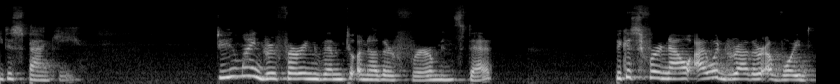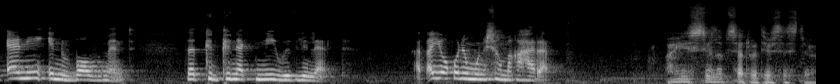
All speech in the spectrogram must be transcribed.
Tito Spanky, do you mind referring them to another firm instead? Because for now, I would rather avoid any involvement that could connect me with Lilette. At ayoko na muna siyang makaharap. Are you still upset with your sister?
